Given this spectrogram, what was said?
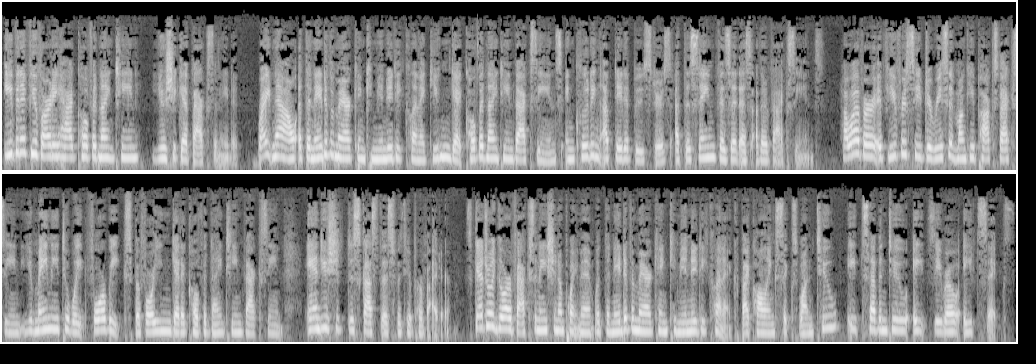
Even if you've already had COVID 19, you should get vaccinated. Right now, at the Native American Community Clinic, you can get COVID 19 vaccines, including updated boosters, at the same visit as other vaccines. However, if you've received a recent monkeypox vaccine, you may need to wait four weeks before you can get a COVID 19 vaccine, and you should discuss this with your provider. Schedule your vaccination appointment with the Native American Community Clinic by calling 612 872 8086.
